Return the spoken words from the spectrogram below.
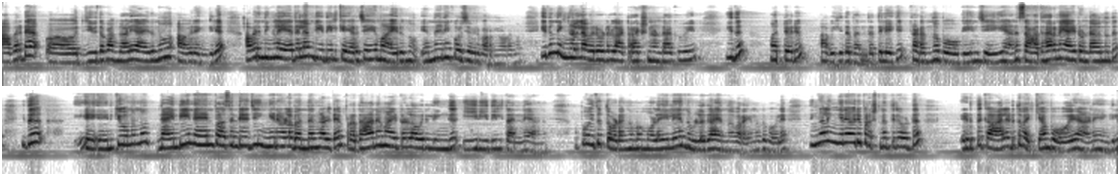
അവരുടെ ജീവിത പങ്കാളിയായിരുന്നു അവരെങ്കിൽ അവർ നിങ്ങളെ ഏതെല്ലാം രീതിയിൽ കെയർ ചെയ്യുമായിരുന്നു എന്നതിനെക്കുറിച്ച് അവർ പറഞ്ഞു തുടങ്ങും. ഇത് നിങ്ങളിൽ അവരോടുള്ള അട്രാക്ഷൻ ഉണ്ടാക്കുകയും ഇത് മറ്റൊരു അവിഹിത ബന്ധത്തിലേക്ക് കടന്നു പോവുകയും ചെയ്യുകയാണ് സാധാരണയായിട്ടുണ്ടാകുന്നത്. ഇത് എനിക്ക് തോന്നുന്നു നയന്റി നയൻ പെർസെന്റേജ് ഇങ്ങനെയുള്ള ബന്ധങ്ങളുടെ പ്രധാനമായിട്ടുള്ള ഒരു ലിങ്ക് ഈ രീതിയിൽ തന്നെയാണ്. അപ്പോൾ ഇത് തുടങ്ങുമ്പോൾ മുളയിലേ നുള്ളുക എന്ന് പറയുന്നത് പോലെ നിങ്ങൾ ഇങ്ങനെ ഒരു പ്രശ്നത്തിലോട്ട് എടുത്ത് കാലെടുത്ത് വയ്ക്കാൻ പോവുകയാണ് എങ്കിൽ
